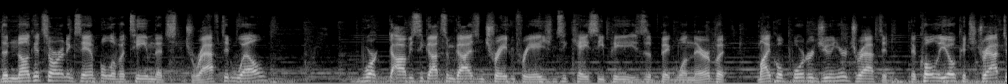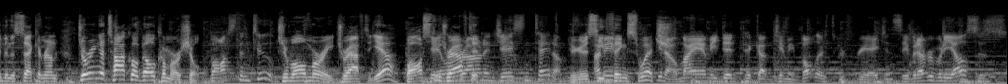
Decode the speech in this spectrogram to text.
the Nuggets are an example of a team that's drafted well, worked obviously got some guys in trade and free agency. KCP is a big one there, but Michael Porter Jr. drafted. Nikola Jokic drafted in the second round during a Taco Bell commercial. Boston too. Jamal Murray drafted. Yeah, Boston Jalen drafted. Brown and Jayson Tatum. You're gonna see I mean, things switch. You know, Miami did pick up Jimmy Butler through free agency, but everybody else is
